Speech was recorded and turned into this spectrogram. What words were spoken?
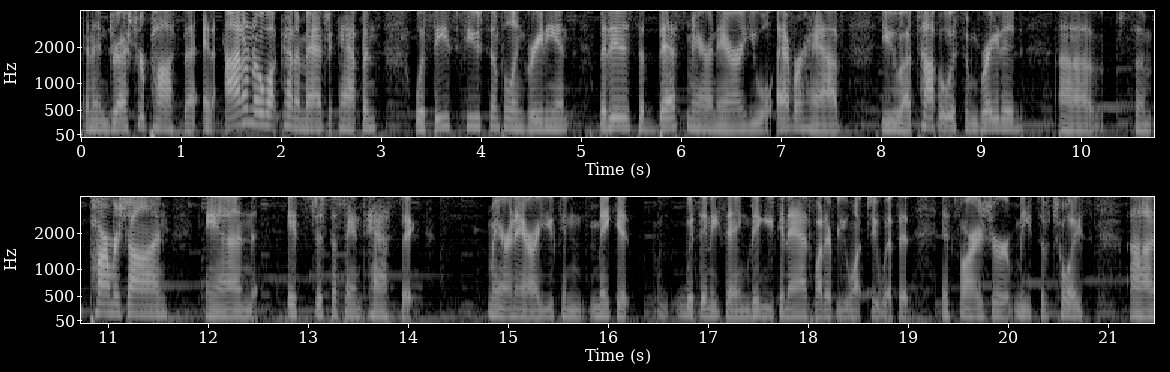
and then dress your pasta. And I don't know what kind of magic happens with these few simple ingredients, but it is the best marinara you will ever have. You uh, top it with some grated, uh, some Parmesan, and it's just a fantastic marinara. You can make it with anything. Then you can add whatever you want to with it as far as your meats of choice. Uh,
